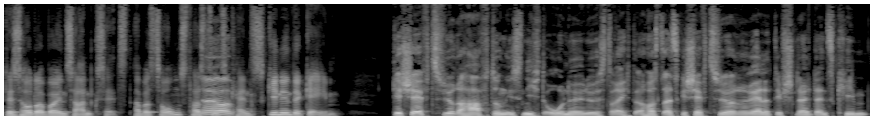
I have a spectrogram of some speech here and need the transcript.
das hat er aber in Sand gesetzt. Aber sonst hast naja. du jetzt kein Skin in the Game. Geschäftsführerhaftung ist nicht ohne in Österreich. Da hast du als Geschäftsführer relativ schnell dein Skin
